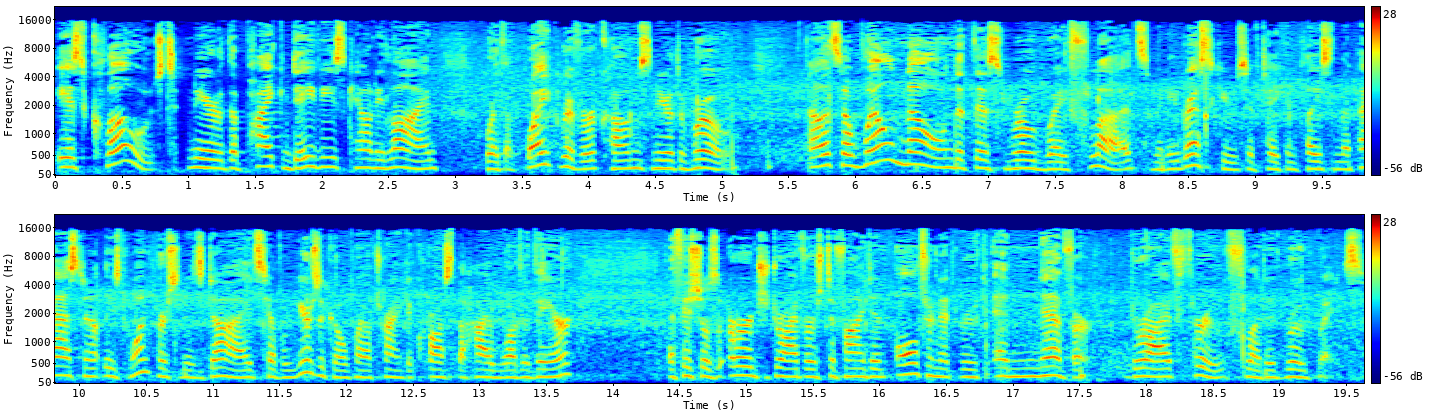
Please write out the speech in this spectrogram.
is closed near the Pike-Daviess County line, where the White River comes near the road. Now, it's a well known that this roadway floods. Many rescues have taken place in the past, and at least one person has died several years ago while trying to cross the high water there. Officials urge drivers to find an alternate route and never drive through flooded roadways.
